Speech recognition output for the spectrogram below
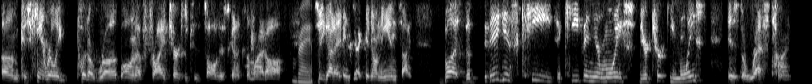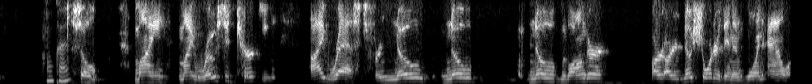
Because um, you can't really put a rub on a fried turkey because it's all just going to come right off. Right. So you got to inject it on the inside. But the biggest key to keeping your moist your turkey moist is the rest time. Okay. So my my roasted turkey, I rest for no no no longer or, or no shorter than in one hour.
